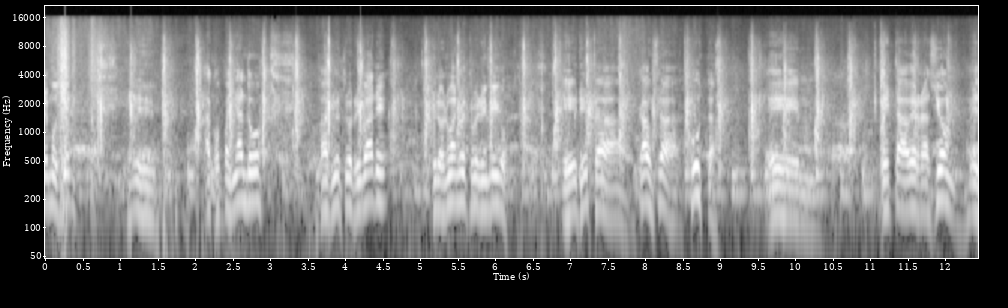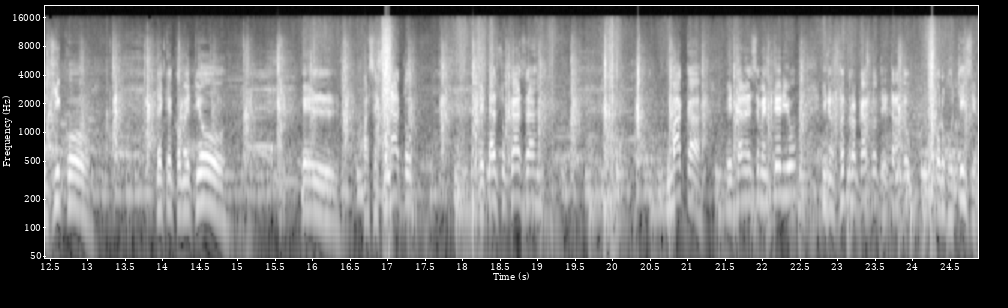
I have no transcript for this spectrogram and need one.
la emoción, eh, acompañando a nuestros rivales, pero no a nuestros enemigos, en esta causa justa, eh, esta aberración, el chico, el que cometió el asesinato, está en su casa, Maca está en el cementerio y nosotros acá protestando por justicia.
